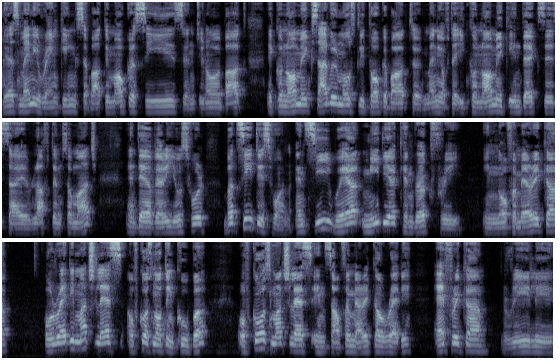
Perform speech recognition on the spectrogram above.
There's many rankings about democracies and, you know, about economics. I will mostly talk about uh, many of the economic indexes. I love them so much and they are very useful. But see this one and see where media can work free in North America. Already much less, of course, not in Cuba. Of course, much less in South America already. Africa, really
